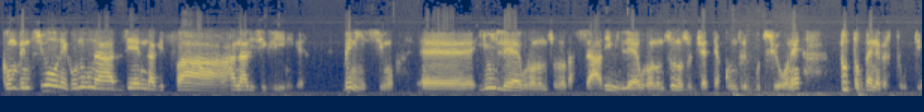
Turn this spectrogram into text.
convenzione con un'azienda che fa analisi cliniche. Benissimo, eh, i 1000 euro non sono tassati, i 1000 euro non sono soggetti a contribuzione, tutto bene per tutti.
